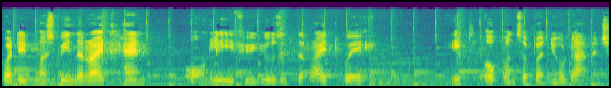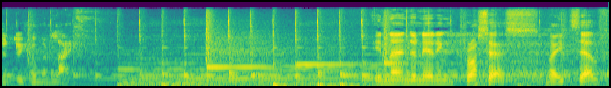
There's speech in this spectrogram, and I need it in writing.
but it must be in the right hand. Only if you use it the right way, it opens up a new dimension to human life. Inner Engineering process by itself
